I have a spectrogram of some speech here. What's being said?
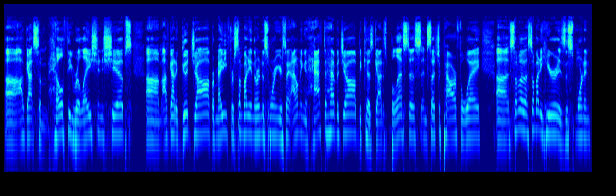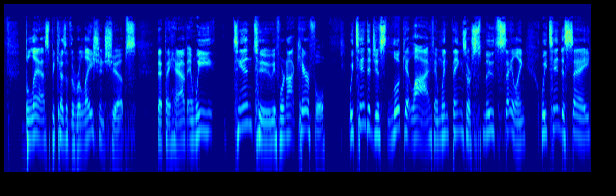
uh, I've got some healthy relationships, um, I've got a good job, or maybe for somebody in the room this morning, you're saying I don't even have to have a job because God has blessed us in such a powerful way. Uh, some of somebody here is this morning blessed because of the relationships that they have, and we tend to, if we're not careful we tend to just look at life, and when things are smooth sailing, we tend to say,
